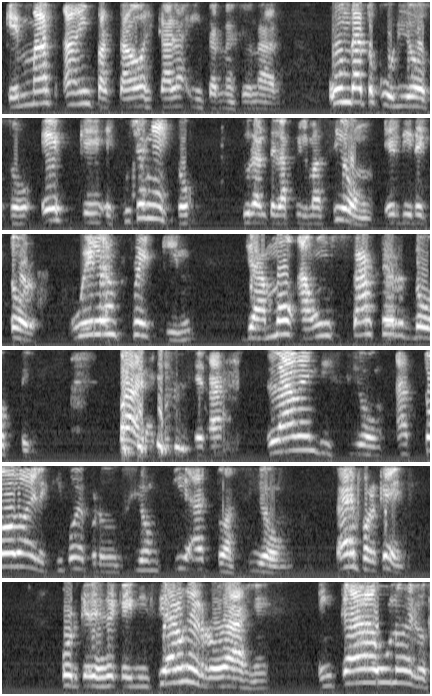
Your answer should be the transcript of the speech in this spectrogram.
que más ha impactado a escala internacional. Un dato curioso es que, escuchen esto, durante la filmación, el director William Friedkin llamó a un sacerdote para la bendición a todo el equipo de producción y actuación. ¿Saben por qué? Porque desde que iniciaron el rodaje, en cada uno de los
